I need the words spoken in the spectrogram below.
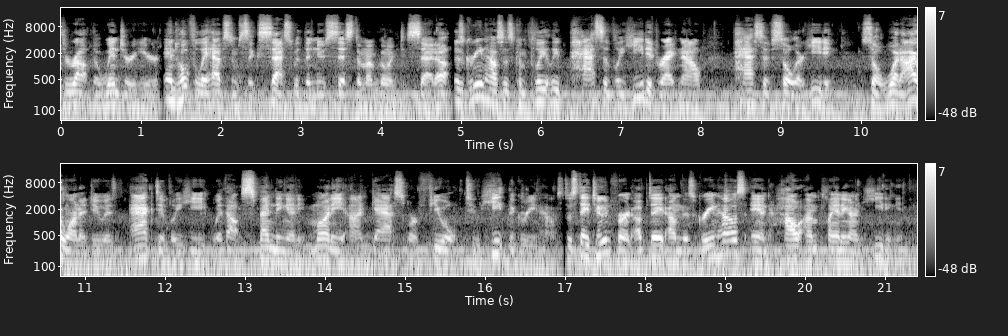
throughout the winter here and hopefully have some success with the new system I'm going to set up. This greenhouse is completely passively heated right now, passive solar heating. So what I want to do is actively heat without spending any money on gas or fuel to heat the greenhouse. So stay tuned for an update on this greenhouse and how I'm planning on heating it.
